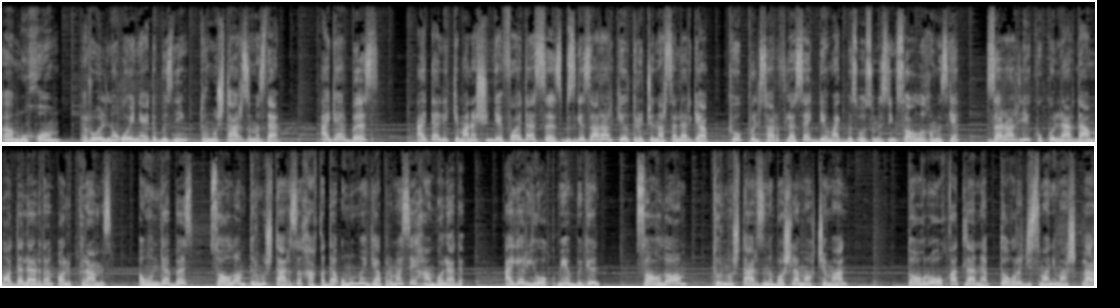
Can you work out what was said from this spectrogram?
e, muhim rolni o'ynaydi bizning turmush tarzimizda. Agar biz aytaylikki mana shunday foydasiz bizga zarar keltiruvchi narsalarga ko'p pul sarflasak demak biz o'zimizning sog'lig'imizga zararli kukunlardan moddalardan olib kiramiz. Unda biz sog'lom turmush tarzi haqida umuman gapirmasak ham bo'ladi. Agar yo'q men bugun sog'lom turmush tarzini boshlamoqchiman. To'g'ri ovqatlanib to'g'ri jismoniy mashqlar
